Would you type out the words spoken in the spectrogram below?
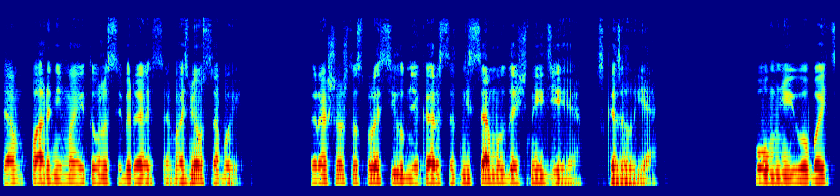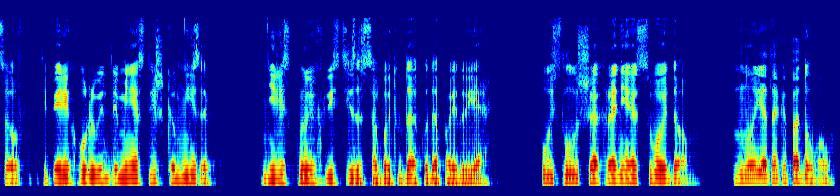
«Там парни мои тоже собираются. Возьмем с собой?» «Хорошо, что спросил. Мне кажется, это не самая удачная идея», — сказал я. «Помню его бойцов. Теперь их уровень для меня слишком низок. Не рискну их вести за собой туда, куда пойду я. Пусть лучше охраняют свой дом». «Ну, я так и подумал»,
